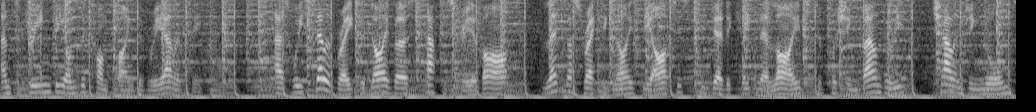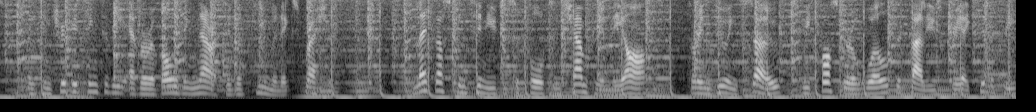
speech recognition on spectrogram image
and to dream beyond the confines of reality. As we celebrate the diverse tapestry of art, let us recognize the artists who dedicate their lives to pushing boundaries, challenging norms, and contributing to the ever-evolving narrative of human expression. Let us continue to support and champion the arts, for in doing so, we foster a world that values creativity,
